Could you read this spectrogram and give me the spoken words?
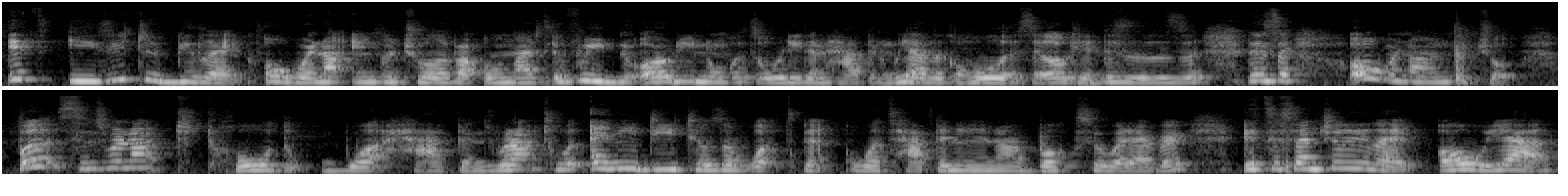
it's easy to be like oh we're not in control of our own lives if we already know what's already gonna happen. We have like a whole list like okay this is this is, like oh we're not in control. But since we're not told what happens we're not told any details of what's gonna, what's happening in our books or whatever it's essentially like oh yeah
